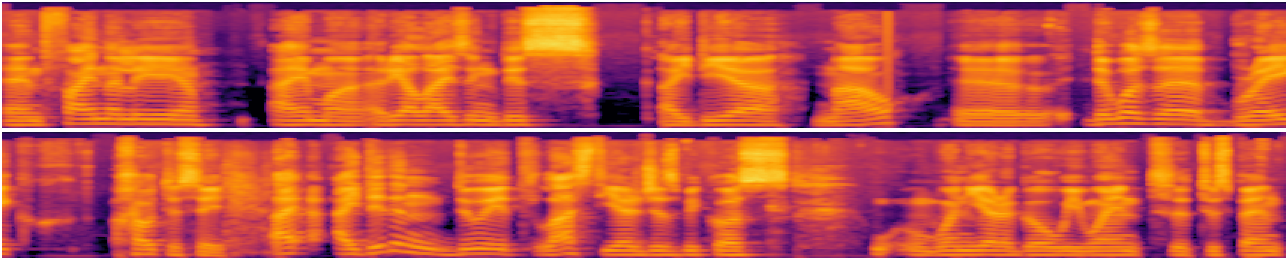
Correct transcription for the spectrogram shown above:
and finally I'm uh, realizing this idea now. Uh, there was a break how to say I, I didn't do it last year just because one year ago we went to spend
